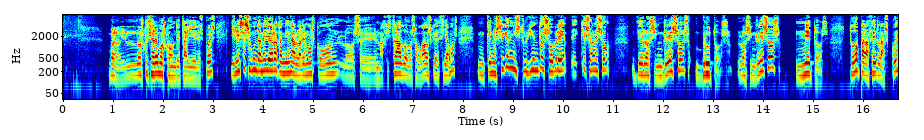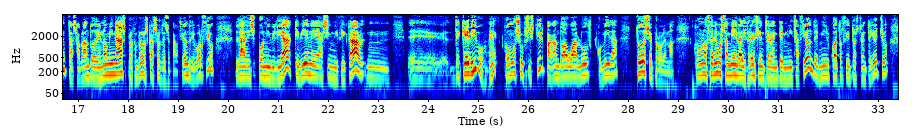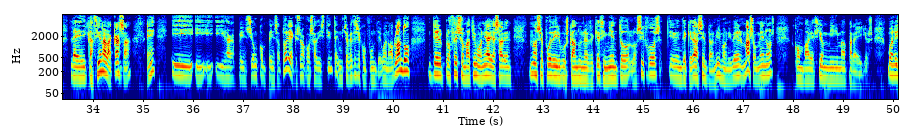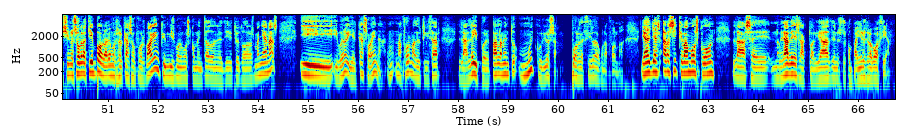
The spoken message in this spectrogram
Bueno, lo escucharemos con detalle después. Y en esa segunda media hora también hablaremos con los, eh, el magistrado, los abogados que decíamos, mm, que nos siguen instruyendo sobre eh, qué son eso de los ingresos brutos, los ingresos netos, todo para hacer las cuentas, hablando de nóminas, por ejemplo, en los casos de separación, de divorcio, la disponibilidad que viene a significar mm, eh, de qué vivo, ¿eh? cómo subsistir pagando agua, luz, comida, todo ese problema. Conoceremos también la diferencia entre la indemnización de 1438, la dedicación a la casa ¿eh? y, y, la pensión compensatoria, que es una cosa distinta y muchas veces se confunde. Bueno, hablando del proceso matrimonial, ya saben, no se puede ir buscando un enriquecimiento, los hijos tienen de quedar siempre al mismo nivel, más o menos, con variación mínima para ellos. Bueno, y si nos sobra tiempo, hablaremos del caso Volkswagen, que hoy mismo hemos comentado en el directo de todas las mañanas, y, bueno, y el caso AENA, una forma de utilizar la ley por el Parlamento muy curiosa, por decirlo de alguna forma. Y ahora, sí que vamos con las eh, novedades, la actualidad de nuestros compañeros de la abogacía.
